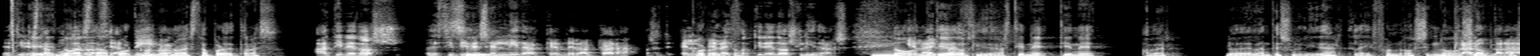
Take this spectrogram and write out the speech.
Es decir, está eh, no, está por, no, no, no, está por detrás. Ah, ¿tiene dos? Es decir, tienes el LIDAR que de la cara. el, iPhone tiene dos LIDARs. No, no tiene dos LIDARs. Tiene, tiene. A ver. ¿Lo de delante es un LIDAR del iPhone? ¿O no, claro, para,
